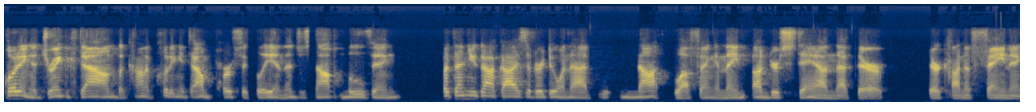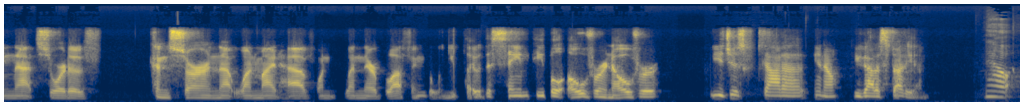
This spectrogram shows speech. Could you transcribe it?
putting a drink down, but kind of putting it down perfectly and then just not moving. But then you got guys that are doing that, not bluffing, and they understand that they're they're kind of feigning that sort of concern that one might have when when they're bluffing. But when you play with the same people over and over, you just gotta, you know, you gotta study them. Now,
